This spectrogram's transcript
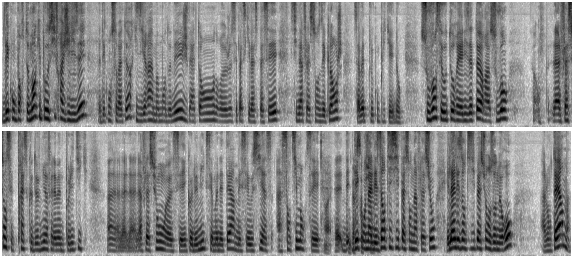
des comportements, qui peut aussi fragiliser des consommateurs qui se diraient à un moment donné, je vais attendre, je ne sais pas ce qui va se passer, si l'inflation se déclenche, ça va être plus compliqué. Donc souvent c'est autoréalisateur, hein. souvent l'inflation c'est presque devenu un phénomène politique. Hein. L'inflation euh, c'est économique, c'est monétaire, mais c'est aussi un, sentiment. C'est euh, dès qu'on a les anticipations d'inflation, et là les anticipations en zone euro, à long terme,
